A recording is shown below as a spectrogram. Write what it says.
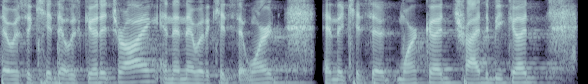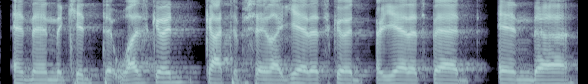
there was a kid that was good at drawing, and then there were the kids that weren't, and the kids that weren't good tried to be good, and then the kid that was good got to say like, "Yeah, that's good," or "Yeah, that's bad," and uh,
